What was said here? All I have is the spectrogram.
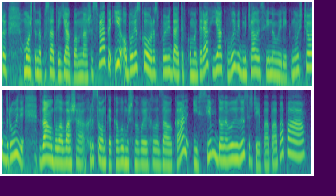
соцмережах. Можете написати, як вам наше свято, і обов'язково розповідайте в коментарях, як ви відмічали свій новий рік. Ну що, друзі, з вами була ваша Херсонка, яка вимушено виїхала за океан. І всім до нових зустрічей. Па-па-па-па!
